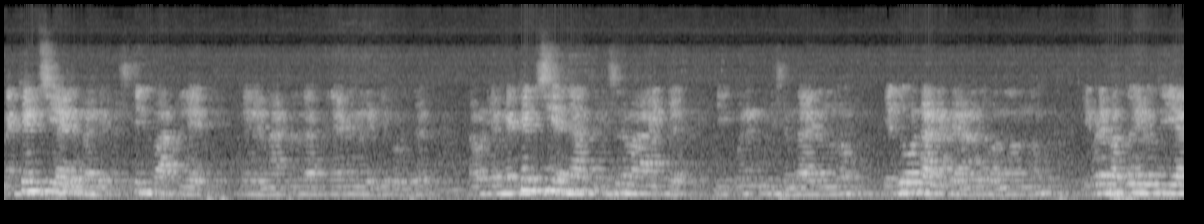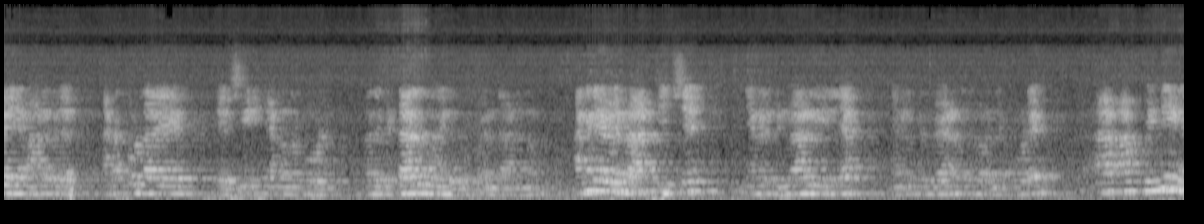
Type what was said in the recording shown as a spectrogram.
മെക്കൻസി ആയിരുന്നു അതിന്റെ ക്രിസ്ത്യൻ പാർട്ടിലെ ഏഹ്, നാട്ടിലുള്ള ലേഖനങ്ങൾ എഴുതി കൊടുത്ത് അതുകൊണ്ട് മെക്കൻസി എന്ന വിശദമായിട്ട് ഈ കുനൻ കുരിശ് ഉണ്ടായിരുന്നു എന്തുകൊണ്ടാണ് ഇവിടെ ആളുകൾ വന്നതെന്നും? ഇവിടെ പത്ത് ഇരുപത്തി അയ്യായിരം ആളുകൾ അടക്കുള്ളായെ സ്വീകരിക്കാൻ വന്നപ്പോൾ അത് കിട്ടാതെ പോയത് എന്താണെന്നും അങ്ങനെ അവർ പ്രാർത്ഥിച്ച് ഞങ്ങൾ പിന്മാറുകയില്ല വേണമെന്ന് പറഞ്ഞപ്പോൾ പിന്നീട്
